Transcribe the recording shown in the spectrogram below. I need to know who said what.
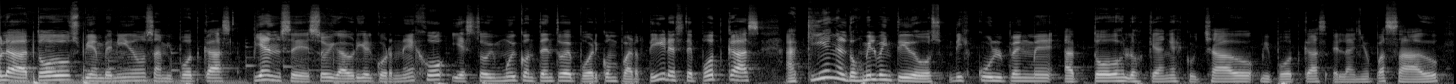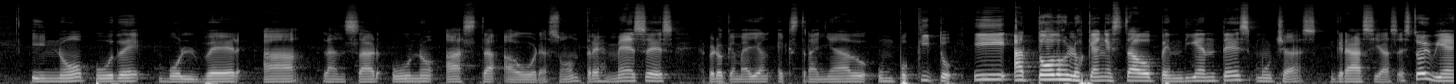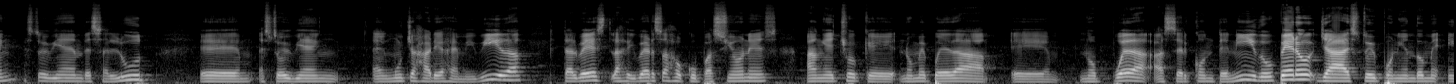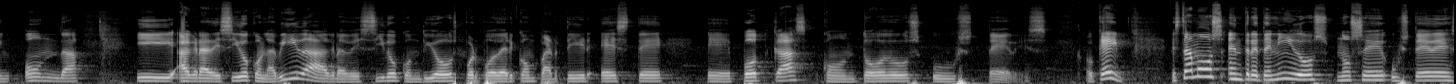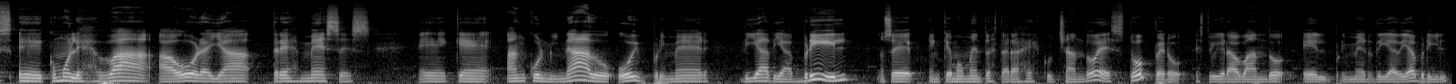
Speaker 1: Hola a todos, bienvenidos a mi podcast Piense, soy Gabriel Cornejo y estoy muy contento de poder compartir este podcast aquí en el 2022. Discúlpenme a todos los que han escuchado mi podcast el año pasado y no pude volver a lanzar uno hasta ahora. Son tres meses Espero que me hayan extrañado un poquito. Y a todos los que han estado pendientes, muchas gracias. Estoy bien, estoy bien de salud, eh, estoy bien en muchas áreas de mi vida. Tal vez las diversas ocupaciones han hecho que no me pueda eh, no pueda hacer contenido, pero ya estoy poniéndome en onda y agradecido con la vida, agradecido con Dios por poder compartir este eh, podcast con todos ustedes. ¿Ok? Estamos entretenidos, no sé ustedes eh, cómo les va ahora ya tres meses eh, que han culminado hoy primer día de abril. No sé en qué momento estarás escuchando esto, pero estoy grabando el primer día de abril.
